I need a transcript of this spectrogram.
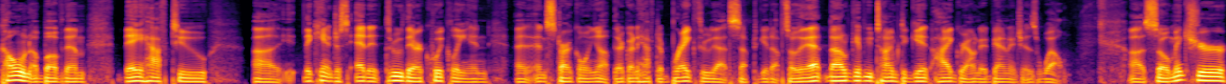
cone above them they have to uh, they can't just edit through there quickly and, and, start going up. They're going to have to break through that stuff to get up. So that that'll give you time to get high ground advantage as well. Uh, so make sure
